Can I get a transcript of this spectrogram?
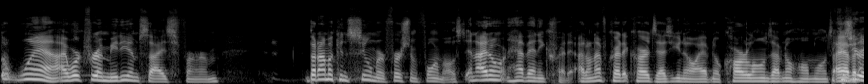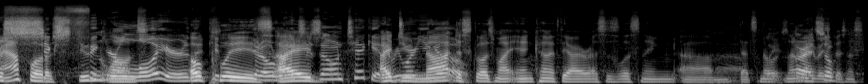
Well, I work for a medium-sized firm, but I'm a consumer first and foremost, and I don't have any credit. I don't have credit cards, as you know. I have no car loans. I have no home loans. I have an assload of student loans. lawyer oh, can, you please! know, writes I, his own ticket I do you not go. disclose my income if the IRS is listening. Um, that's no Please. none All of right, anybody's so business.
